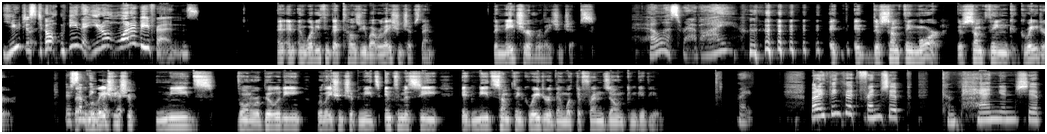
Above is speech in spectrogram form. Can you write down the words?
You just don't mean it. You don't want to be friends. And, and and what do you think that tells you about relationships then? The nature of relationships. Tell us, Rabbi. It, it there's something more. There's something greater. there's that something relationship needs vulnerability. Relationship needs intimacy. It needs something greater than what the friend zone can give you. Right. But I think that friendship, companionship,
